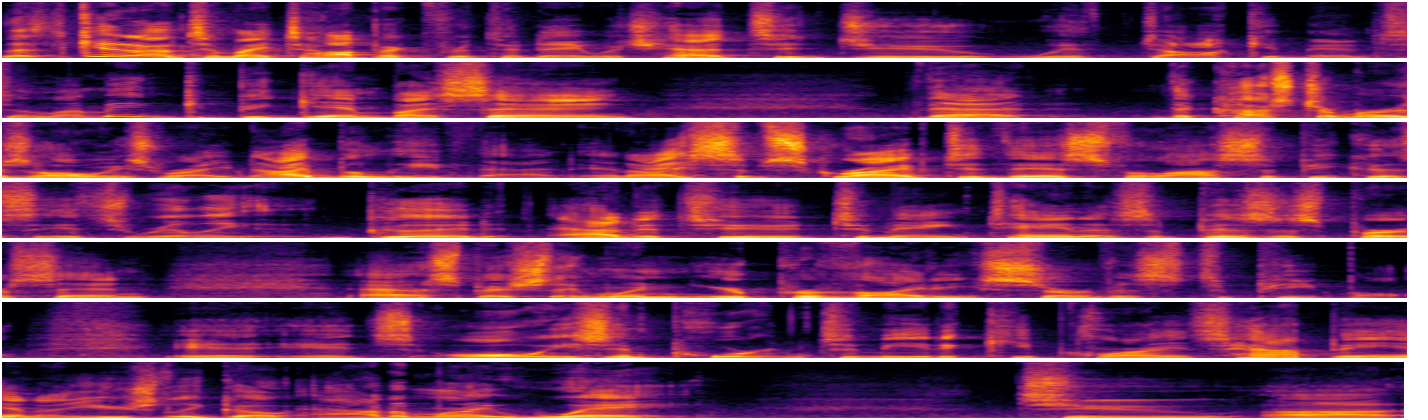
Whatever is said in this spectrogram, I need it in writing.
let's get on to my topic for today, which had to do with documents. And let me begin by saying that the customer is always right. And I believe that. And I subscribe to this philosophy because it's really good attitude to maintain as a business person, uh, especially when you're providing service to people. It's always important to me to keep clients happy, and I usually go out of my way to uh,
